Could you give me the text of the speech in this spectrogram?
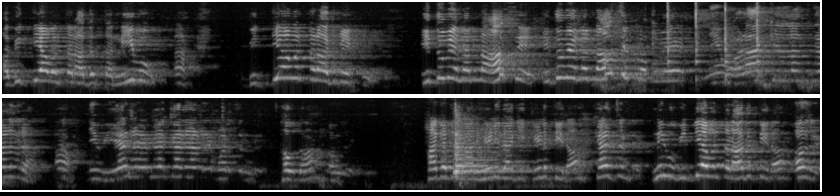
ಅವಿದ್ಯಾವಂತರಾದಂತ ನೀವು ವಿದ್ಯಾವಂತರಾಗಬೇಕು. ಇದುವೇ ನನ್ನ ಆಸೆ ಇದುವೇ ನನ್ನ ಆಸೆ ಪ್ರಭುವೆ. ನೀವು ಒಳಾಕಿಲ್ಲ ಅಂತ ಹೇಳಿದ್ರ? ನೀವು ಏನ್ ಹೇಳ್ಬೇಕಾದ್ರೆ ಮಾಡ್ತೀನಿ. ಹೌದಾ? ಹೌದು. ಹಾಗಾದ್ರೆ ನಾನು ಹೇಳಿದಾಗೆ ಕೇಳ್ತೀರಾ? ಕೇಳ್ತೀನಿ ನೀವು ವಿದ್ಯಾವಂತರಾಗುತ್ತೀರಾ? ಹೌದ್ರಿ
